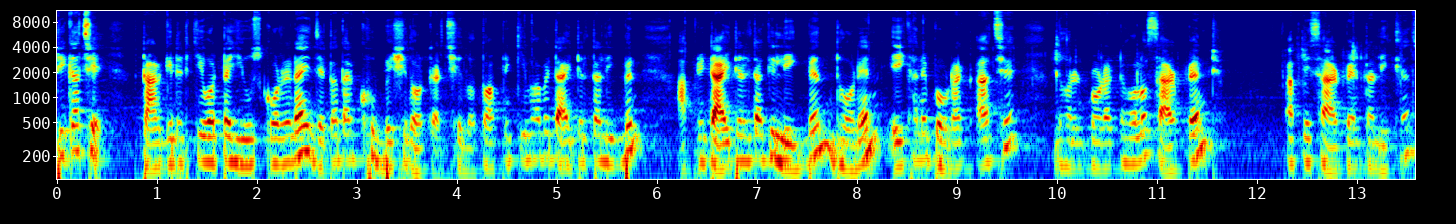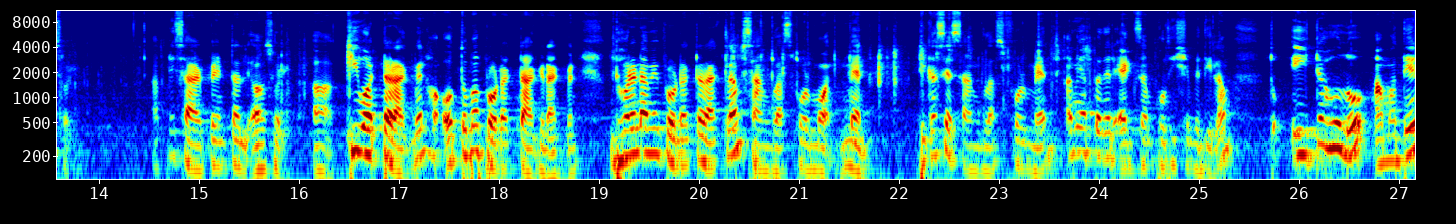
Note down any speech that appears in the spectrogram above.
ঠিক আছে? টার্গেটেড কিওয়ার্ডটা ইউজ করে নাই, যেটা তার খুব বেশি দরকার ছিল। তো আপনি কীভাবে টাইটেলটা লিখবেন? আপনি টাইটেলটাকে লিখবেন, ধরেন এইখানে প্রোডাক্ট আছে। ধরেন প্রোডাক্টটা হলো সারপেন্ট আপনি সারপেন্টটা লিখলেন সরি আপনি সারপেন্টটা সরি কিওয়ার্ডটা রাখবেন অথবা প্রোডাক্টটা আগে রাখবেন। ধরেন আমি প্রোডাক্টটা রাখলাম সানগ্লাস ফর মেন ঠিক আছে? সানগ্লাস ফর মেন আমি আপনাদের এক্সাম্পল হিসেবে দিলাম। তো এইটা হলো আমাদের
